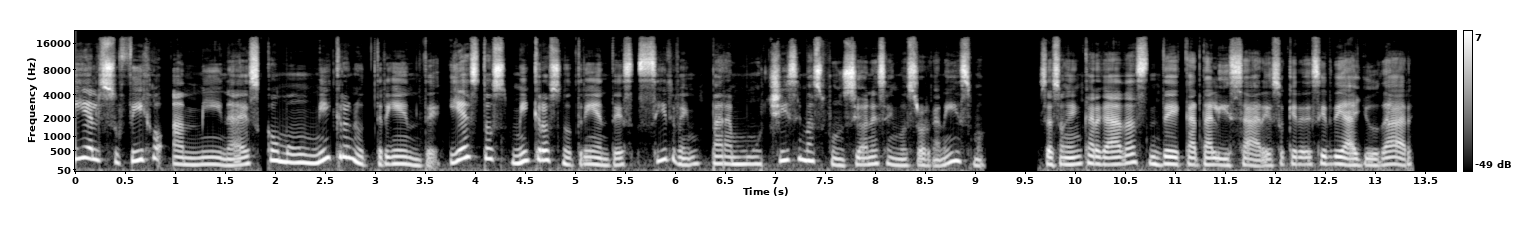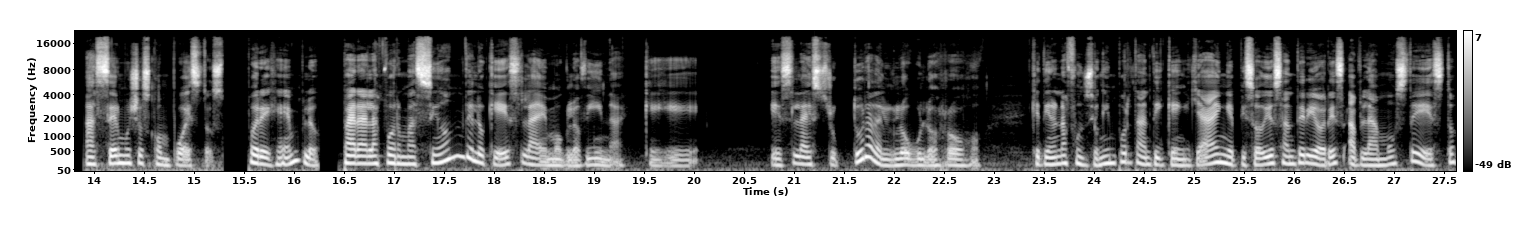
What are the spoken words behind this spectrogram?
y el sufijo amina es como un micronutriente, y estos micronutrientes sirven para muchísimas funciones en nuestro organismo. O sea, son encargadas de catalizar, eso quiere decir de ayudar a hacer muchos compuestos. Por ejemplo, para la formación de lo que es la hemoglobina, que es la estructura del glóbulo rojo, que tiene una función importante y que ya en episodios anteriores hablamos de esto,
